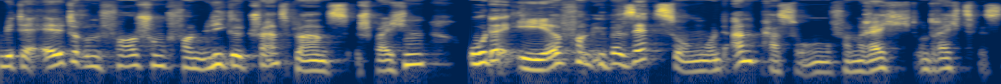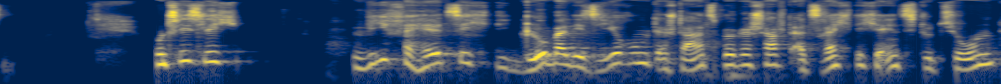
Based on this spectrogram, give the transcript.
mit der älteren Forschung von Legal Transplants sprechen oder eher von Übersetzungen und Anpassungen von Recht und Rechtswissen? Und schließlich, wie verhält sich die Globalisierung der Staatsbürgerschaft als rechtliche Institution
